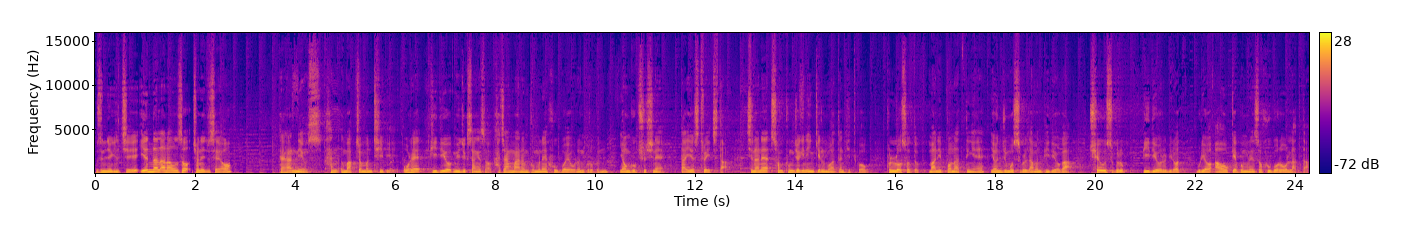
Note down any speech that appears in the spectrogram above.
무슨 얘기일지 옛날 아나운서 전해주세요. 대한뉴스 한 음악 전문 TV 올해 비디오 뮤직상에서 가장 많은 부문에 후보에 오른 그룹은 영국 출신의 다이어 스트레이츠다. 지난해 선풍적인 인기를 모았던 히트곡 불로소득 Money for Nothing의 연주 모습을 담은 비디오가 최우수 그룹 비디오를 비롯 무려 9개 부문에서 후보로 올랐다.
